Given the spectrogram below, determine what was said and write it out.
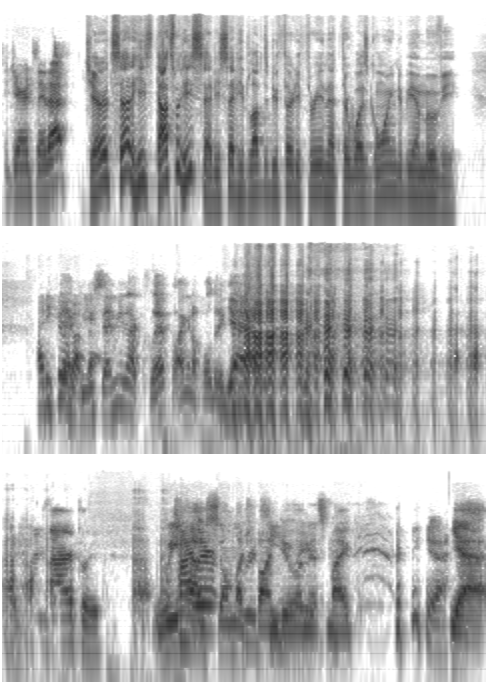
Did Jared say that? Jared said he's. That's what he said. He said he'd love to do 33 and that there was going to be a movie. How do you feel Yeah, about can you send me that clip? I'm gonna hold it again. Yeah, exactly. We Tyler have so much fun doing routinely- this, Mike. yeah. Yeah,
